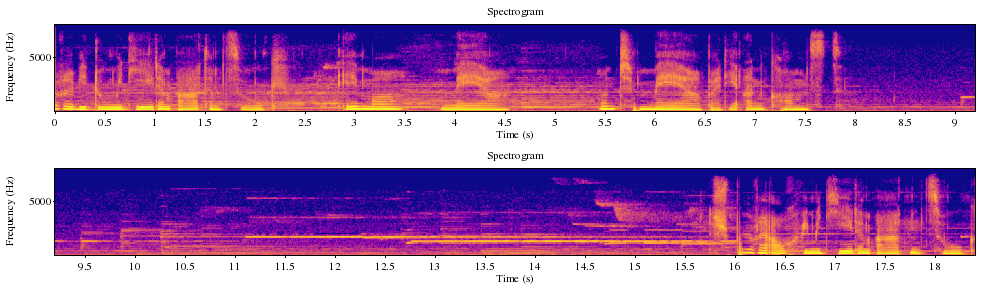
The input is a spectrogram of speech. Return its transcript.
Spüre, wie du mit jedem Atemzug immer mehr und mehr bei dir ankommst. Spüre auch, wie mit jedem Atemzug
